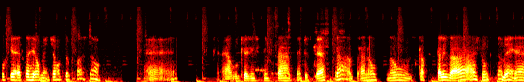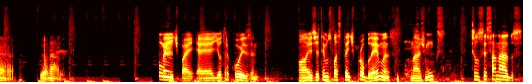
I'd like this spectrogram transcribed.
porque essa realmente é uma preocupação. É, é algo que a gente tem que estar sempre esperto para não, não descapitalizar a Junta também, né, Leonardo? Realmente, pai. É, e outra coisa, nós já temos bastante problemas na Junks que precisam ser sanados.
